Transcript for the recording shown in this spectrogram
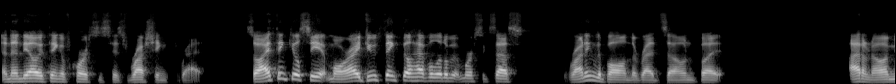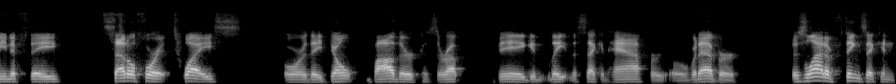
and then the other thing, of course, is his rushing threat. So I think you'll see it more. I do think they'll have a little bit more success running the ball in the red zone, but I don't know. I mean, if they settle for it twice or they don't bother because they're up big and late in the second half or, or whatever, there's a lot of things that can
